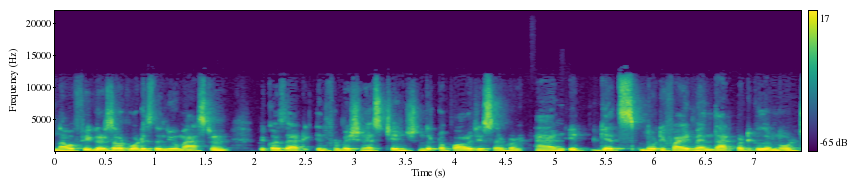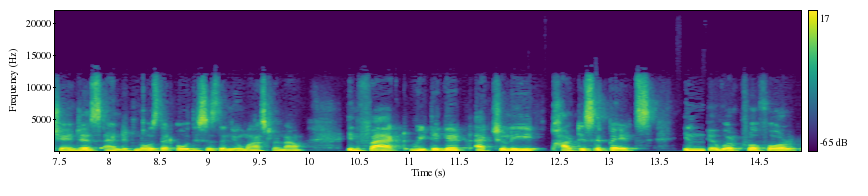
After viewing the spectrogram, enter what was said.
now figures out what is the new master because that information has changed in the topology server and it gets notified when that particular node changes and it knows that, oh, this is the new master now. In fact, VT-gate actually participates in a workflow for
